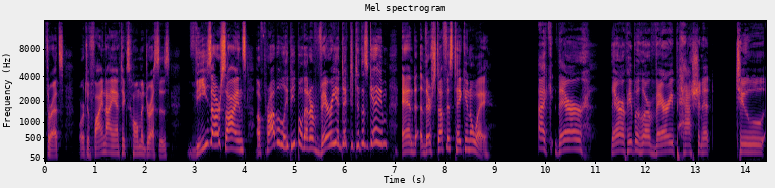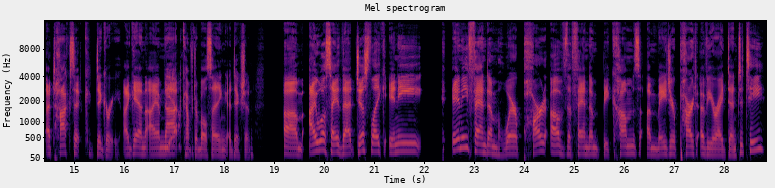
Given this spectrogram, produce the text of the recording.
threats or to find Niantic's home addresses. these are signs of probably people that are very addicted to this game and their stuff is taken away. Like there, there are people who are very passionate to a toxic degree. Again, I am not Yeah. comfortable saying addiction. Um, I will say that just like any any fandom where part of the fandom becomes a major part of your identity,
